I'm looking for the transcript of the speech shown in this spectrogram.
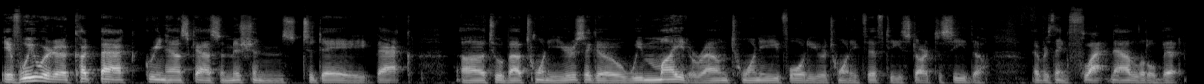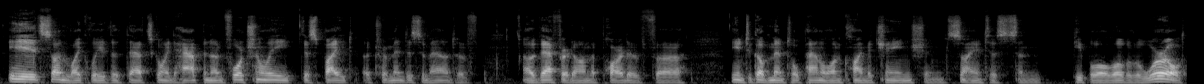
If we were to cut back greenhouse gas emissions today back uh, to about 20 years ago, we might around 2040 or 2050 start to see the everything flatten out a little bit. It's unlikely that that's going to happen, unfortunately, despite a tremendous amount of, of effort on the part of uh, the Intergovernmental Panel on Climate Change and scientists and people all over the world.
